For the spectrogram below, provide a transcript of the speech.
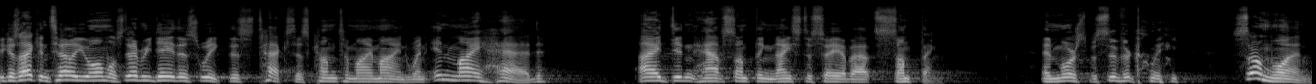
Because I can tell you almost every day this week, this text has come to my mind when in my head, I didn't have something nice to say about something. And more specifically, someone.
